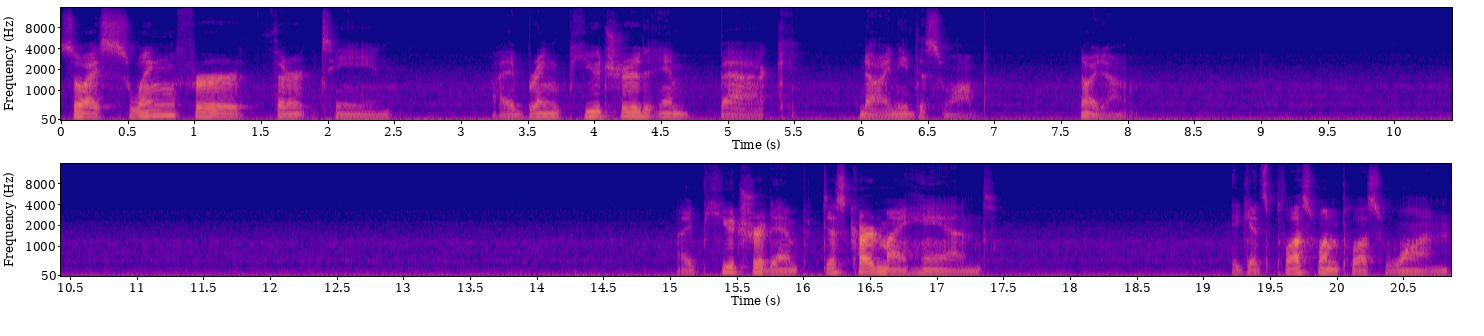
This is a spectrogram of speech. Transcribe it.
So I swing for 13. I bring Putrid Imp back. No, I need the swamp. No, I don't. I Putrid Imp, discard my hand. It gets plus one, plus one.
